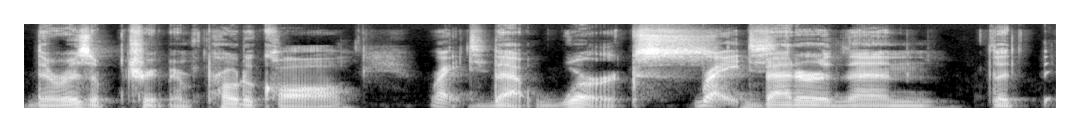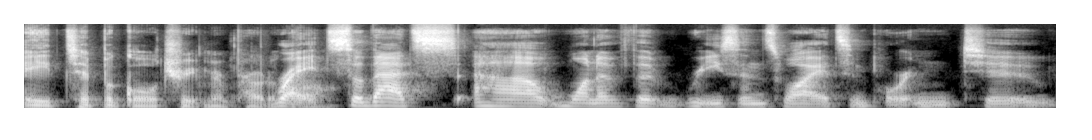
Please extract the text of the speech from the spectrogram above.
there is a treatment protocol Right. that works Right. better than the atypical treatment protocol. Right. So that's uh, one of the reasons why it's important to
